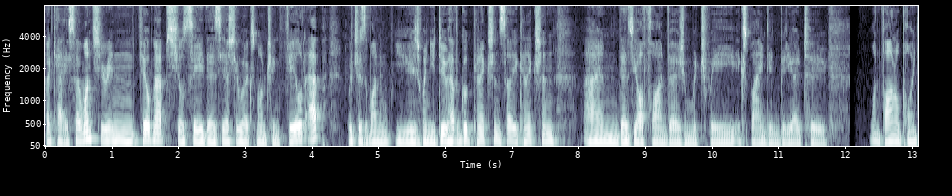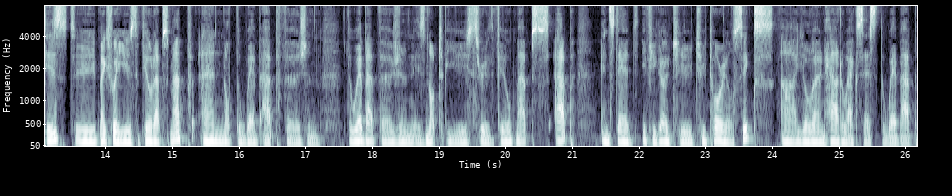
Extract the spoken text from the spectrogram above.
Okay, so once you're in Field Maps, you'll see there's the Estuary Works Monitoring Field app, which is the one you use when you do have a good connection, cellular connection, and there's the offline version, which we explained in video two. One final point is to make sure you use the Field Apps map and not the web app version. The web app version is not to be used through the Field Maps app. Instead, if you go to tutorial six, uh, you'll learn how to access the web app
